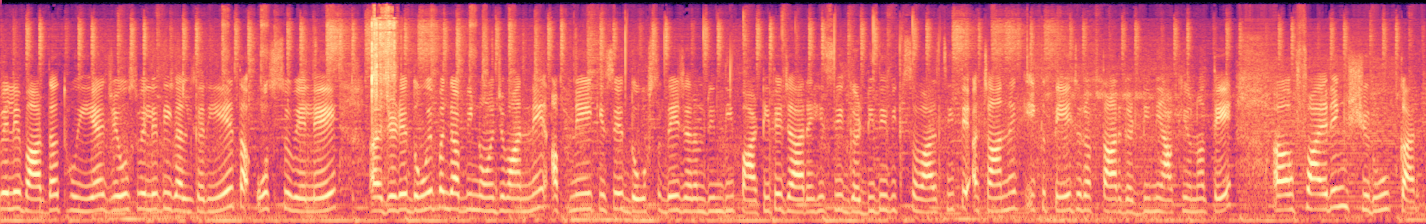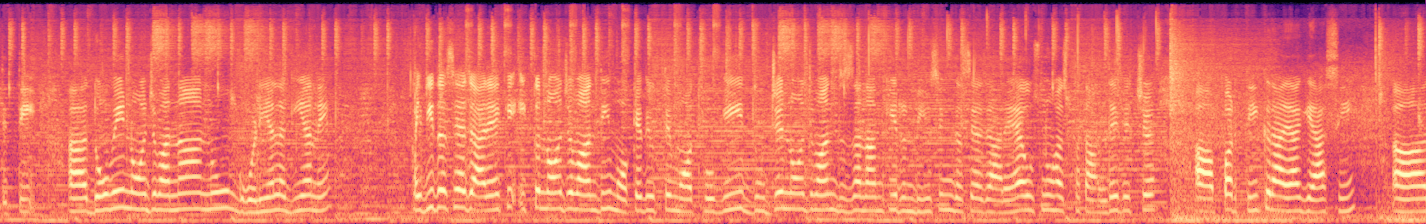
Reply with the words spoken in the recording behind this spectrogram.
ਵੇਲੇ ਵਾਰਦਾਤ ਹੋਈ ਹੈ, ਜੇ ਉਸ ਵੇਲੇ ਦੀ ਗੱਲ ਕਰੀਏ, ਤਾਂ ਉਸ ਵੇਲੇ ਜਿਹੜੇ ਦੋਵੇਂ ਪੰਜਾਬੀ ਨੌਜਵਾਨ ਨੇ ਆਪਣੇ ਕਿਸੇ ਦੋਸਤ ਦੇ ਜਨਮ ਦਿਨ ਦੀ ਪਾਰਟੀ ਤੇ ਜਾ ਰਹੇ ਸੀ। ਗੱਡੀ ਦੇ ਵਿੱਚ ਸਵਾਰ ਸੀ ਤੇ ਅਚਾਨਕ ਇੱਕ ਤੇਜ਼ ਰਫ਼ਤਾਰ ਗੱਡੀ ਨੇ ਆ ਕੇ ਉਹਨਾਂ ਤੇ ਫਾਇਰਿੰਗ ਸ਼ੁਰੂ ਕਰ ਦਿੱਤੀ। ਦੋਵੇਂ ਨੌਜਵਾਨਾਂ ਨੂੰ ਗੋਲੀਆਂ ਲੱਗੀਆਂ ਨੇ। ਇਹ ਵੀ ਦੱਸਿਆ ਜਾ ਰਿਹਾ ਹੈ ਕਿ ਇੱਕ ਨੌਜਵਾਨ ਦੀ ਮੌਕੇ ਦੇ ਉੱਤੇ ਮੌਤ ਹੋ ਗਈ। ਦੂਜੇ ਨੌਜਵਾਨ ਜਿਸ ਦਾ ਨਾਮ ਕੀ ਰਣਬੀਰ ਸਿੰਘ ਦੱਸਿਆ ਜਾ ਰਿਹਾ ਹੈ ਉਸ ਨੂੰ ਹਸਪਤਾਲ ਦੇ ਵਿੱਚ ਭਰਤੀ ਕਰਾਇਆ ਗਿਆ ਸੀ। ਅ,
